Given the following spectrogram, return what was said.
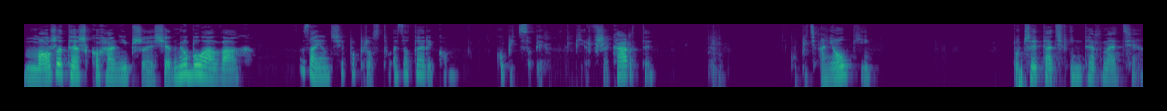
może też, kochani, przy siedmiu buławach zająć się po prostu ezoteryką. Kupić sobie pierwsze karty, kupić aniołki, poczytać w internecie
